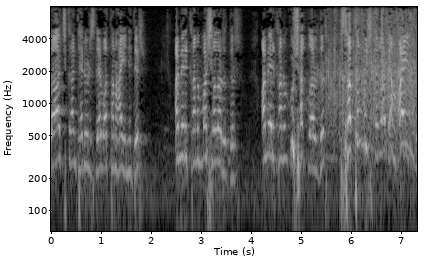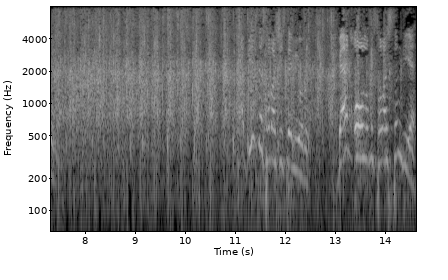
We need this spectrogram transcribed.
Dağa çıkan teröristler vatan hainidir. Amerika'nın maşalarıdır. Amerika'nın uşaklarıdır. Satılmıştırlar ve haindirler. Ya biz de savaş istemiyoruz. Ben oğlumu savaşsın diye,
